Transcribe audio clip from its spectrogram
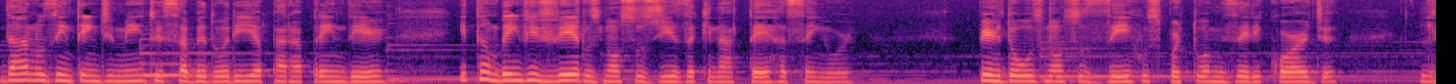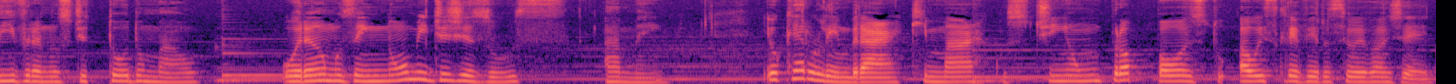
Dá-nos entendimento e sabedoria para aprender e também viver os nossos dias aqui na terra, Senhor. Perdoa os nossos erros por tua misericórdia. Livra-nos de todo mal. Oramos em nome de Jesus. Amém. Eu quero lembrar que Marcos tinha um propósito ao escrever o seu evangelho.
